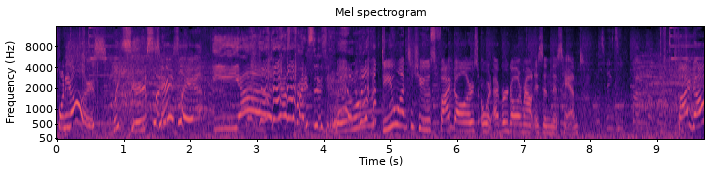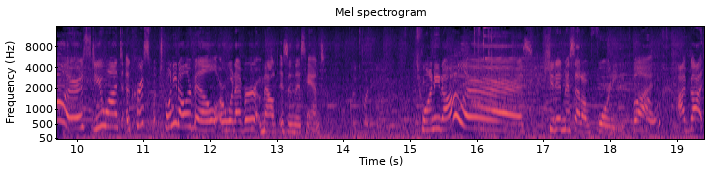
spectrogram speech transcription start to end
$20. Wait, seriously? Seriously? Yeah, that price is who? Do you want to choose $5 or whatever dollar amount is in this hand? Five dollars. Do you want a crisp twenty dollar bill or whatever amount is in this hand? Twenty dollars. She did miss out on forty, but I've got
